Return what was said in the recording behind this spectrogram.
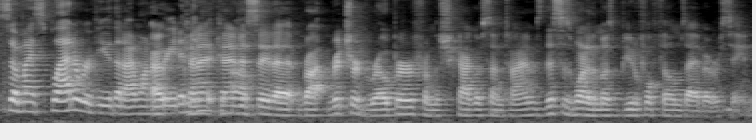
So my splatter review that I want to Uh, read, and can I can I just say that Ro- Richard Roeper from the Chicago Sun Times? This is one of the most beautiful films I have ever seen.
